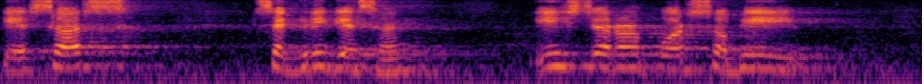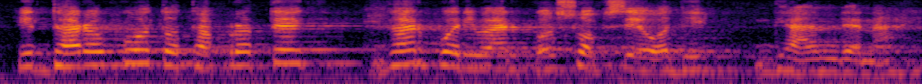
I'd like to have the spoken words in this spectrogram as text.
के सर्च सेग्रीगेशन इस चरण पर सभी हितधारकों तथा तो प्रत्येक घर परिवार को सबसे अधिक ध्यान देना है।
